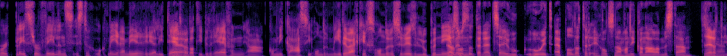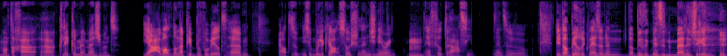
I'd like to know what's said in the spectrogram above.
workplace surveillance is toch ook meer en meer een realiteit, Ja, waar dat die bedrijven ja, communicatie onder medewerkers onder een serieuze loepen nemen. Ja, zoals dat er net zei, hoe, hoe weet Apple dat er in godsnaam van die kanalen bestaan? Zij dat Ja. iemand dat gaat gaat klikken met management? Ja, wel, dan heb je bijvoorbeeld, ehm, ja, het is ook niet zo moeilijk, ja, social engineering, Mhm. infiltratie. En zo. Nu, dan beeld ik mij zo'n dan beeld ik mij zo'n manager in,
